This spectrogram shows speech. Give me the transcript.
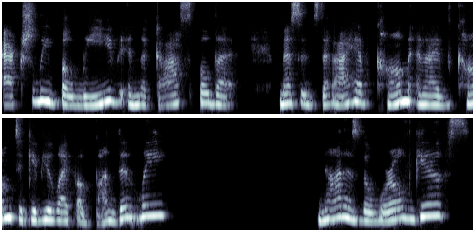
actually believe in the gospel that message that I have come and I've come to give you life abundantly, not as the world gives,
